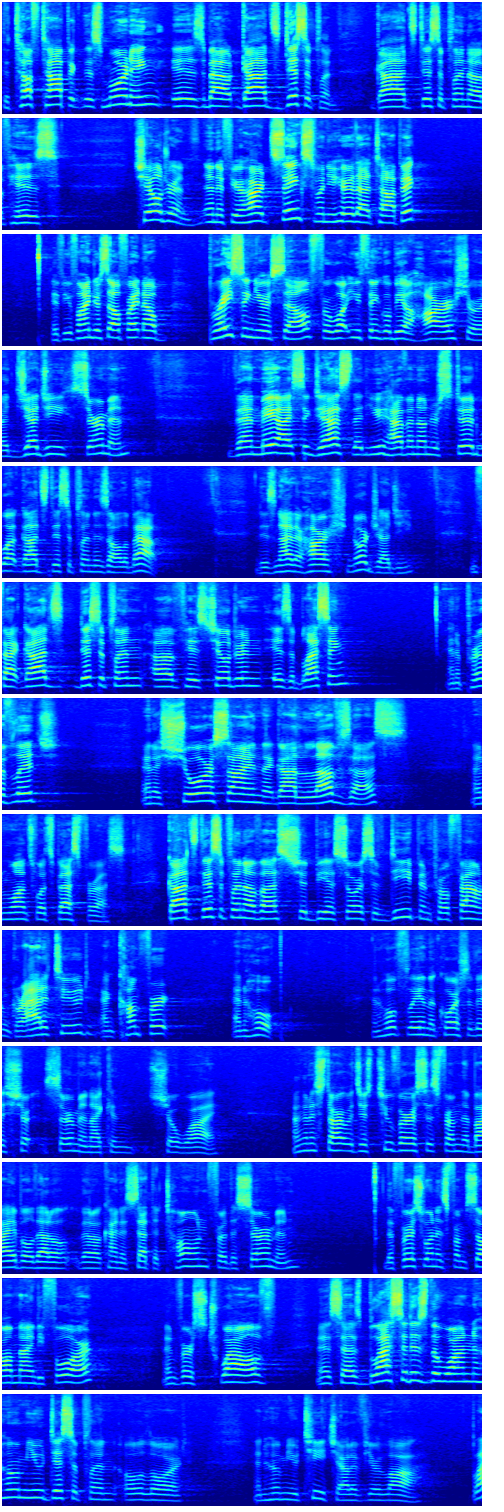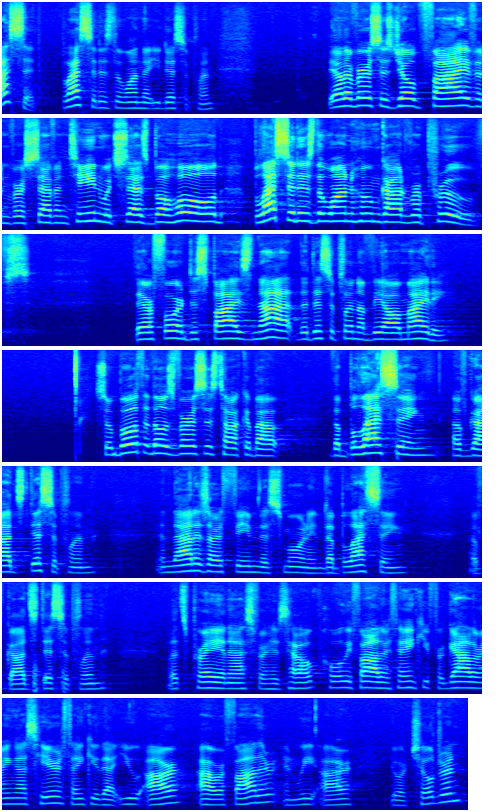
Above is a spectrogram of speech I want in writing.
The tough topic this morning is about God's discipline, God's discipline of His children. And if your heart sinks when you hear that topic, if you find yourself right now bracing yourself for what you think will be a harsh or a judgy sermon, then may I suggest that you haven't understood what God's discipline is all about. It is neither harsh nor judgy. In fact, God's discipline of His children is a blessing and a privilege and a sure sign that God loves us and wants what's best for us. God's discipline of us should be a source of deep and profound gratitude and comfort and hope. And hopefully, in the course of this sh- sermon, I can show why. I'm going to start with just two verses from the Bible that'll, that'll kind of set the tone for the sermon. The first one is from Psalm 94 and verse 12. And it says, Blessed is the one whom you discipline, O Lord and whom you teach out of your law. Blessed, blessed is the one that you discipline. The other verse is Job 5 and verse 17, which says, Behold, blessed is the one whom God reproves. Therefore, despise not the discipline of the Almighty. So, both of those verses talk about the blessing of God's discipline, and that is our theme this morning the blessing of God's discipline. Let's pray and ask for his help. Holy Father, thank you for gathering us here. Thank you that you are our Father and we are your children.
